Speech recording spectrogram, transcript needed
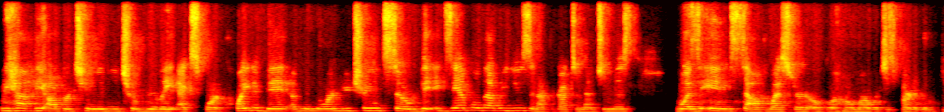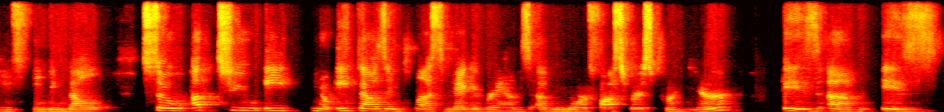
we have the opportunity to really export quite a bit of manure nutrients. So the example that we use, and I forgot to mention this, was in southwestern Oklahoma, which is part of the beef feeding belt. So up to eight, you know, 8,000 plus megagrams of manure phosphorus per year is, um, is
